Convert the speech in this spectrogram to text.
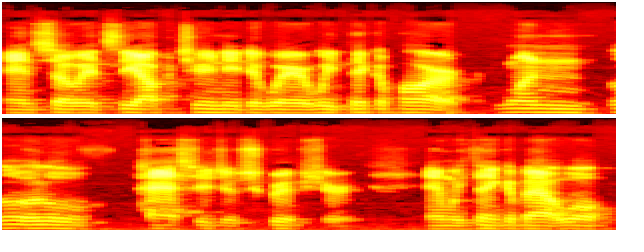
And so it's the opportunity to where we pick apart one little passage of Scripture and we think about, well,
